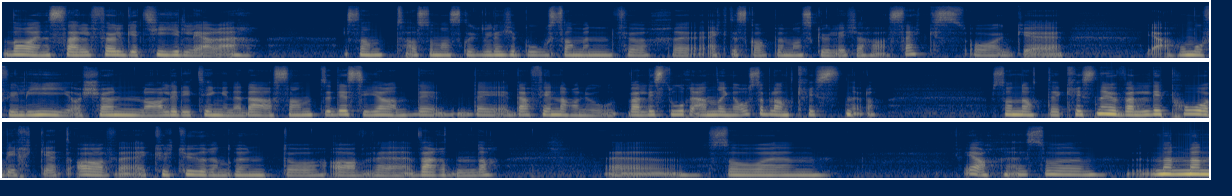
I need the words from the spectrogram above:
var en selvfølge tidligere. Sant? Altså, man skulle ikke bo sammen før eh, ekteskapet, man skulle ikke ha sex. og eh, ja, homofili og kjønn og alle de tingene der. Sant? Det sier han, det, det, Der finner han jo veldig store endringer, også blant kristne. da. Sånn at eh, kristne er jo veldig påvirket av eh, kulturen rundt og av eh, verden, da. Så Ja, så men, men,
